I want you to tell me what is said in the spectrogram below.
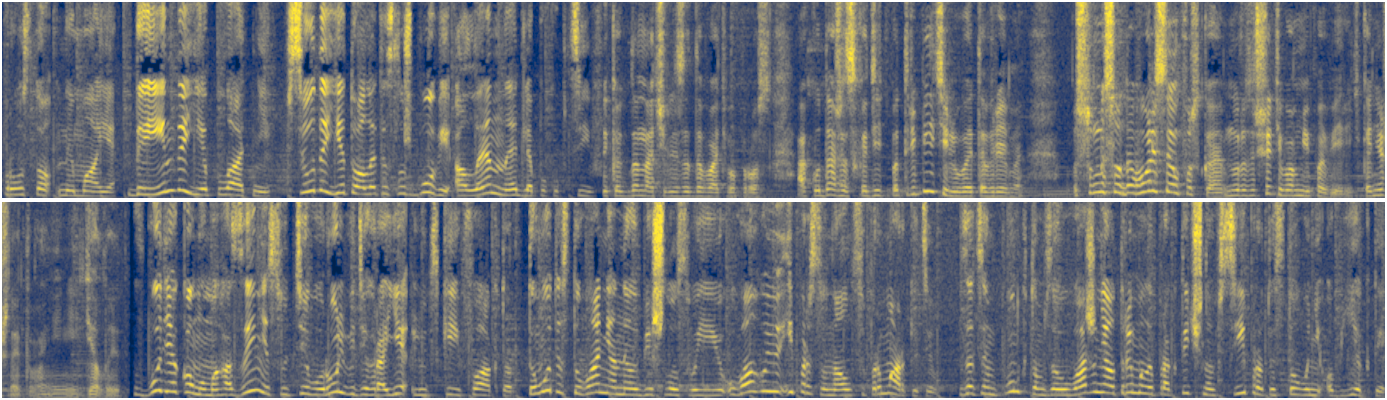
просто немає. Де інде є платні. Всюди є туалети службові, але не для покупців. І коли почали задавати вопрос, а куди ж сходити потребителю в це время, ми з удовольствием пускаємо. Ну розрішите вам не повірити. Звісно, цього вони не роблять. В будь-якому магазині суттєву роль відіграє людський фактор. Тому тестування не обійшло своєю увагою і персонал супермаркетів. За цим пунктом зауваження отримали практично всі протестовані об'єкти.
